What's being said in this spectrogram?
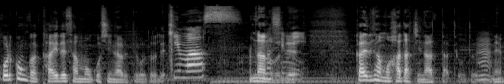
これ今回楓さんもお越しになるということで、来ます。なので楓さんも20歳になったということでね。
